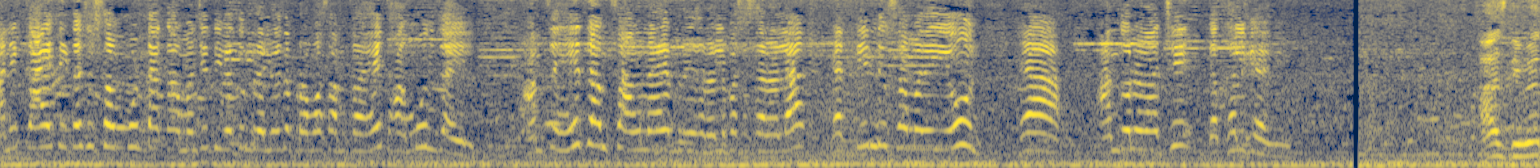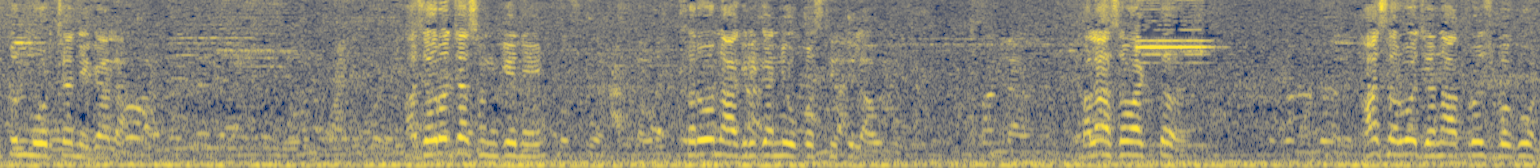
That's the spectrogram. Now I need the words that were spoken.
आणि काय ते कशी संपून टाका. म्हणजे दिव्यातून रेल्वेचा प्रवास आमचा हे थांबून जाईल. आमचं हेच आम सांगणं आहे रेल्वे प्रशासनाला या तीन दिवसामध्ये येऊन ह्या आंदोलनाची दखल घ्यावी. आज दिव्यातून मोर्चा निघाला. हजारोच्या संख्येने सर्व नागरिकांनी उपस्थिती लावली. मला असं वाटतं हा सर्व जन आक्रोश बघून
